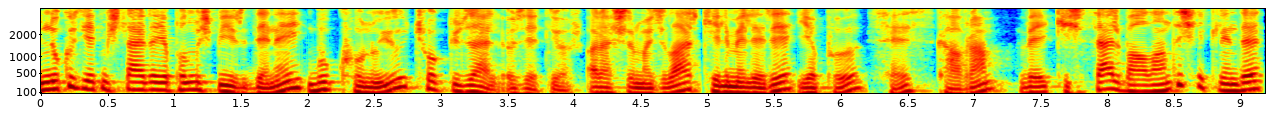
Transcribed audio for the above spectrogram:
1970'lerde yapılmış bir deney bu konuyu çok güzel özetliyor. Araştırmacılar kelimeleri yapı, ses, kavram ve kişisel bağlantı şeklinde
